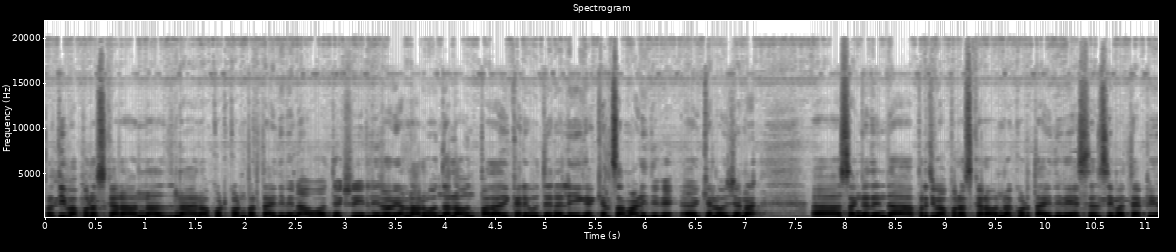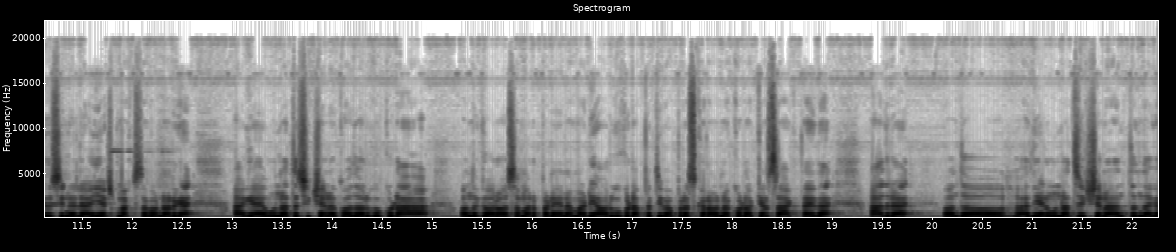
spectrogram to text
ಪ್ರತಿಭಾ ಪುರಸ್ಕಾರ ಅನ್ನೋದನ್ನ ನಾವು ಕೊಟ್ಕೊಂಡು ಬರ್ತಾ ಇದ್ದೀವಿ. ನಾವು ಅಧ್ಯಕ್ಷರು, ಇಲ್ಲಿರೋರು ಎಲ್ಲರೂ ಒಂದಲ್ಲ, ಒಂದು ಪದಾಧಿಕಾರಿ ಹುದ್ದೆಯಲ್ಲಿ ಈಗ ಕೆಲಸ ಮಾಡಿದ್ದೀವಿ ಕೆಲವು ಜನ. ಸಂಘದಿಂದ ಪ್ರತಿಭಾ ಪುರಸ್ಕಾರವನ್ನು ಕೊಡ್ತಾ ಇದ್ದೀವಿ. ಎಸ್ ಎಲ್ ಸಿ ಮತ್ತು ಪಿ ಯು ಸಿನಲ್ಲಿ ಹೈಯೆಸ್ಟ್ ಮಾರ್ಕ್ಸ್ ತೊಗೊಂಡವ್ರಿಗೆ. ಹಾಗೆ ಉನ್ನತ ಶಿಕ್ಷಣಕ್ಕೆ ಹೋದವ್ರಿಗೂ ಕೂಡ ಒಂದು ಗೌರವ ಸಮರ್ಪಣೆಯನ್ನು ಮಾಡಿ ಅವ್ರಿಗೂ ಕೂಡ ಪ್ರತಿಭಾ ಪುರಸ್ಕಾರವನ್ನು ಕೊಡೋ ಕೆಲಸ ಆಗ್ತಾಯಿದೆ ಆದರೆ ಒಂದು ಅದೇನು ಉನ್ನತ ಶಿಕ್ಷಣ ಅಂತಂದಾಗ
